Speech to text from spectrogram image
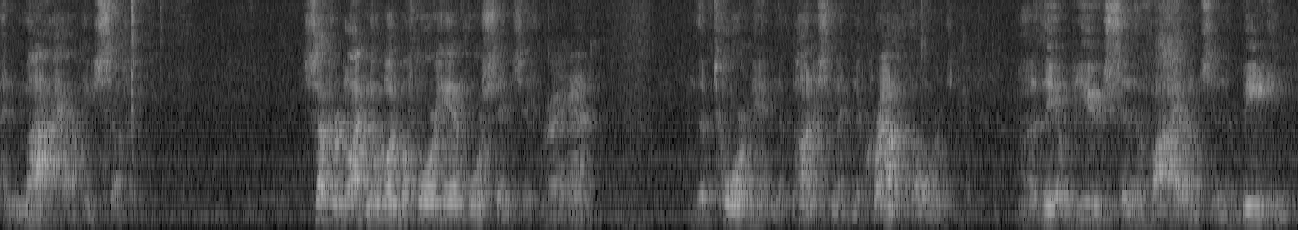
and my, how He suffered. Suffered like no one before Him or since Him Amen. the torment, the punishment, and the crown of thorns, uh, the abuse and the violence and the beating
